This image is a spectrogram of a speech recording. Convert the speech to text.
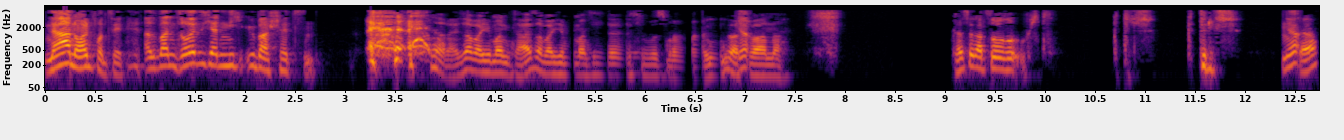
Na, 9 von 10. Also man soll sich ja nicht überschätzen. Ja, da ist aber jemand, da ist aber jemand, selbstbewusst, mein lieber Ja. Schwaner. Kannst du das so, so, Ja. Ja?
